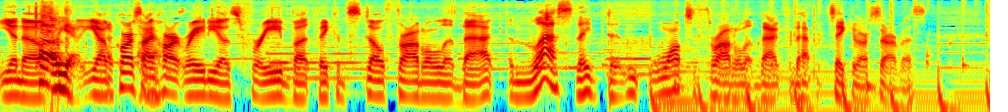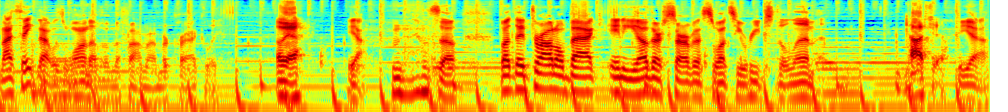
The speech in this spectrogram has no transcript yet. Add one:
you know. Oh yeah, yeah. Of course, iHeartRadio is free, but they could still throttle it back unless they didn't want to throttle it back for that particular service. And I think that was one of them, if I remember correctly. Oh yeah. Yeah. so, but they throttle back any other service once you reach the limit. Gotcha. Yeah.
